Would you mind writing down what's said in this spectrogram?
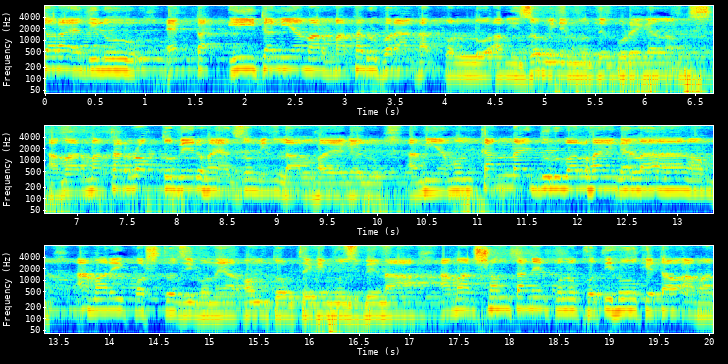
জড়ায় দিল, একটা ইটা নিয়ে আমার মাথার উপরে আঘাত করল, আমি জমিনের মধ্যে পড়ে গেলাম। আমার মাথার রক্ত বের হয়ে জমিন লাল হয়ে গেল, আমি এমন কান্নায় দুর্বল হয়ে গেলাম। আমার এই কষ্ট জীবনে আর অন্তর থেকে মুছবে না। আমার সন্তানের কোনো ক্ষতি হোক, এটাও আমার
